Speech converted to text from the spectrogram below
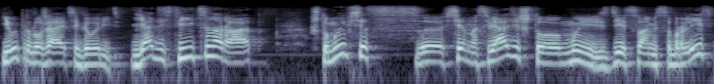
и вы продолжаете говорить. Я действительно рад, что мы все, все на связи, что мы здесь с вами собрались.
